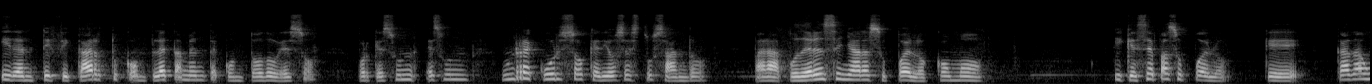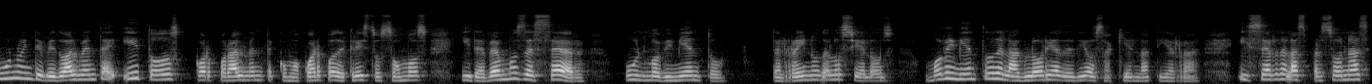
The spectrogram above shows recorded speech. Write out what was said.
identificar tú completamente con todo eso, porque es un, es un, un recurso que Dios está usando para poder enseñar a su pueblo cómo y que sepa su pueblo que cada uno individualmente y todos corporalmente como cuerpo de Cristo somos y debemos de ser un movimiento del reino de los cielos, un movimiento de la gloria de Dios aquí en la tierra y ser de las personas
